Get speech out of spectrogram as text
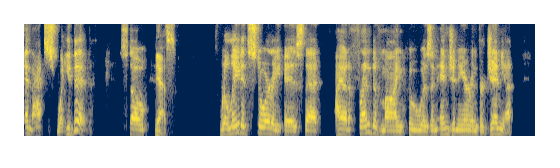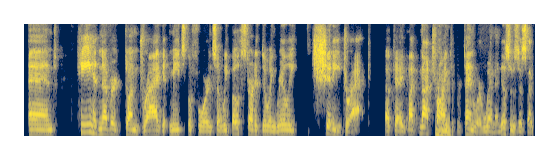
and that's what you did. So yes. Related story is that I had a friend of mine who was an engineer in Virginia, and he had never done drag at meets before. And so we both started doing really shitty drag. Okay. Like not trying mm-hmm. to pretend we're women. This was just like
